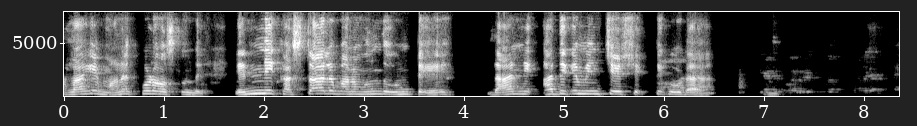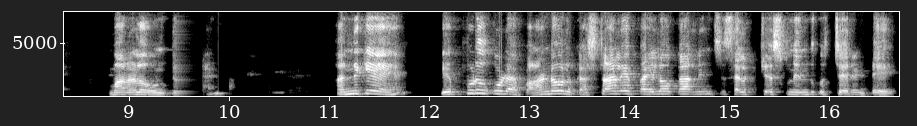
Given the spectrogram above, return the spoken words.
అలాగే మనకు కూడా వస్తుంది. ఎన్ని కష్టాలు మన ముందు ఉంటే దాన్ని అధిగమించే శక్తి కూడా మనలో ఉంటుంది. అందుకే ఎప్పుడు కూడా పాండవులు కష్టాలే పైలోకాల నుంచి సెలెక్ట్ చేసుకుని ఎందుకు వచ్చారంటే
